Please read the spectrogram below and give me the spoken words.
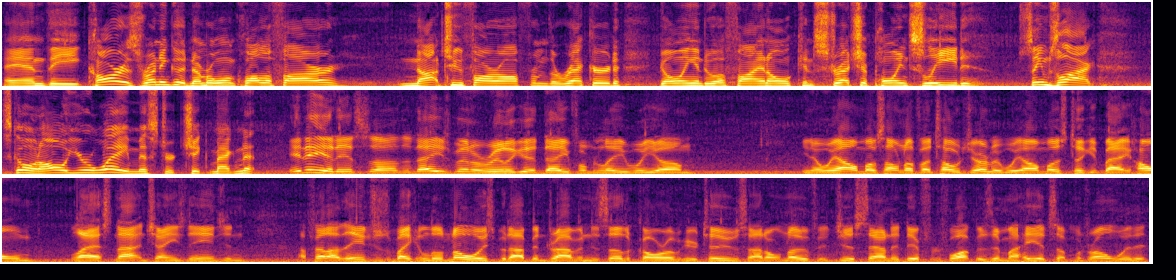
and the car is running good. Number one qualifier, not too far off from the record, going into a final, can stretch a points lead. Seems like it's going all your way, Mr. Chick Magnet. It is. It's uh, the day's been a really good day for me. We, um, you know, we almost. I don't know if I told you earlier. We almost took it back home last night and changed the engine. I felt like the engine was making a little noise, but I've been driving this other car over here too, so I don't know if it just sounded different. Or what was in my head, something was wrong with it.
